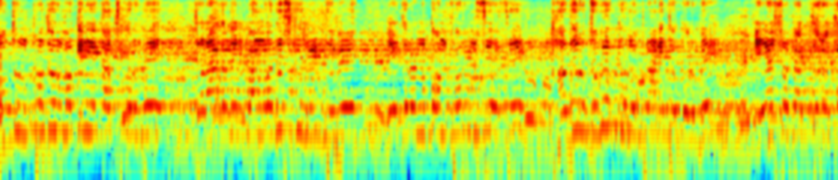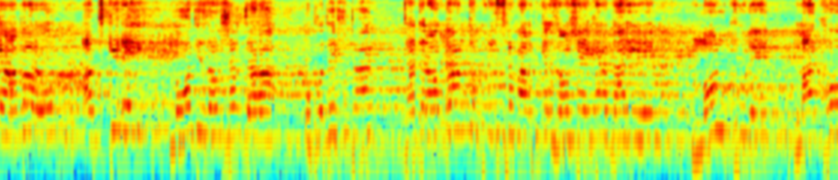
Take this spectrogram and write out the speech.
নতুন প্রজন্মকে নিয়ে কাজ করবে, যারা আগামীর বাংলাদেশকে লিড দেবে, এই ধরনের কনফারেন্সে এসে হাজারো যুবক অনুপ্রাণিত করবে। এই আশা ব্যক্ত রেখে আবারও আজকের এই মহতি জলসার যারা উপদেষ্টা, যাদের অক্লান্ত পরিশ্রম আজকের জলসা এখানে দাঁড়িয়ে মন খুলে লাখো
